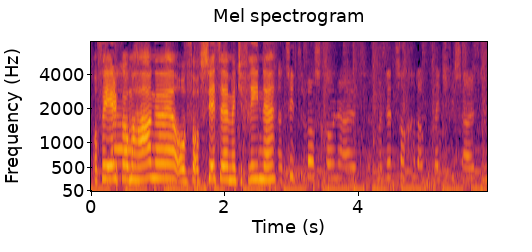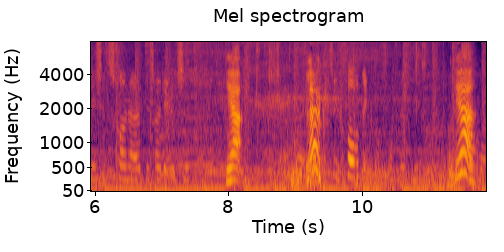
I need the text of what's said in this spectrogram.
Of wil je eerder Ja. komen hangen of, of zitten met je vrienden? Het ziet er wel schoon uit. Maar dit zag er ook een beetje vies uit. En nu ziet het schoon uit. Dan zou je er eerder zitten. Ja. Leuk. Dat is in ieder geval wat ik ervan vind. Ja. Mooi.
